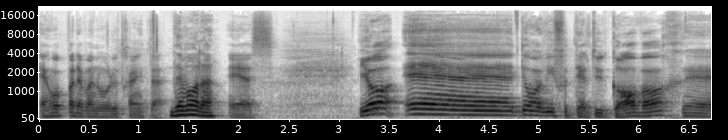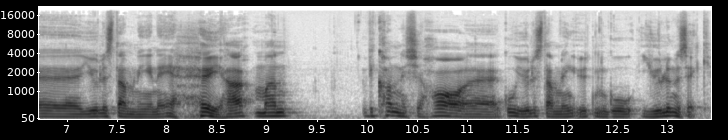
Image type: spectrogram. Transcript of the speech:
Jeg håper det var noe du trengte. det var det. Yes. Ja, eh, da har vi fått delt ut gaver. Eh, julestemningen er høy her. Men vi kan ikke ha eh, god julestemning uten god julemusikk.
